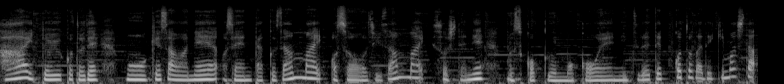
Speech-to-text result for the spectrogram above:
はい。ということで、もう今朝はね、お洗濯三昧、お掃除三昧、そしてね、息子くんも公園に連れてくことができました。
